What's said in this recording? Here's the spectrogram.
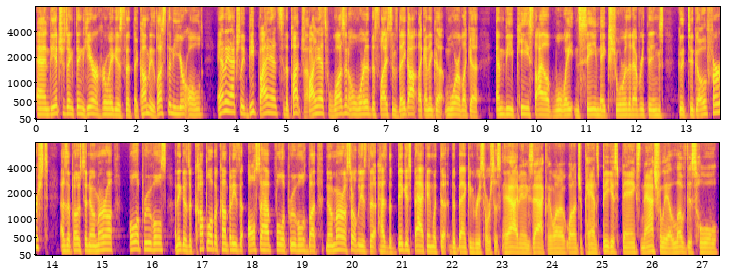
And the interesting thing here, Herwig, is that the company is less than a year old and they actually beat Binance to the punch. Binance wasn't awarded this license. They got like I think a, more of like a MVP style of we'll wait and see, make sure that everything's good to go first, as opposed to Nomura full approvals. I think there's a couple other companies that also have full approvals, but Nomura certainly is the, has the biggest backing with the, the banking resources. Yeah, I mean, exactly. One of, one of Japan's biggest banks. Naturally, I love this whole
